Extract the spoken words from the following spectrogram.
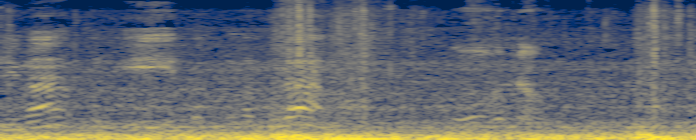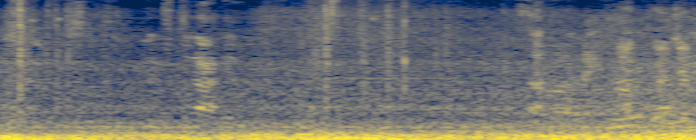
Lima pergi, empat pulang. Oh, no. Setengah. Apa jam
